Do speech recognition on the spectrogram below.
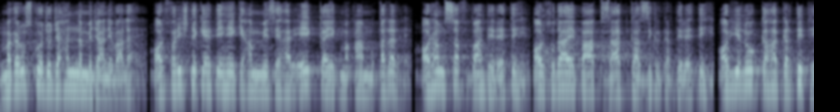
مگر اس کو جو جہنم میں جانے والا ہے۔ اور فرشتے کہتے ہیں کہ ہم میں سے ہر ایک کا ایک مقام مقرر ہے۔ اور ہم صف باندھے رہتے ہیں۔ اور خدا پاک ذات کا ذکر کرتے رہتے ہیں۔ اور یہ لوگ کہا کرتے تھے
